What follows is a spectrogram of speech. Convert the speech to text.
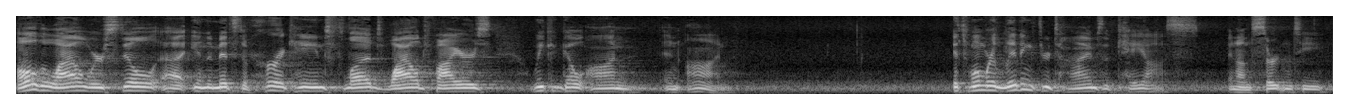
All the while, we're still uh, in the midst of hurricanes, floods, wildfires. We could go on and on. It's when we're living through times of chaos and uncertainty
